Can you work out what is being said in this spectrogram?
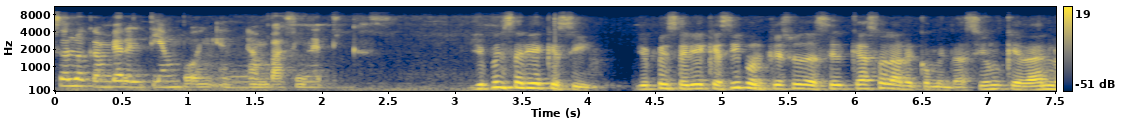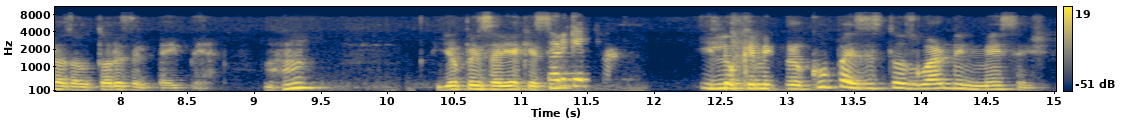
solo cambiar el tiempo en, ambas cinéticas. Yo pensaría que sí, yo pensaría que sí, porque eso es hacer caso a la recomendación que dan los autores del paper. Yo pensaría que sí. Y lo que me preocupa es estos warning message,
